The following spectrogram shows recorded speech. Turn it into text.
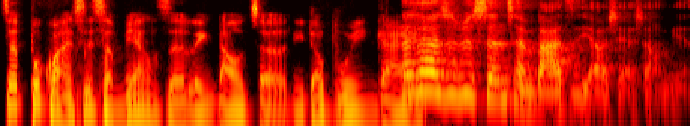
这不管是什么样子的领导者，你都不应该那。他是不是生辰八字也要写在上面？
